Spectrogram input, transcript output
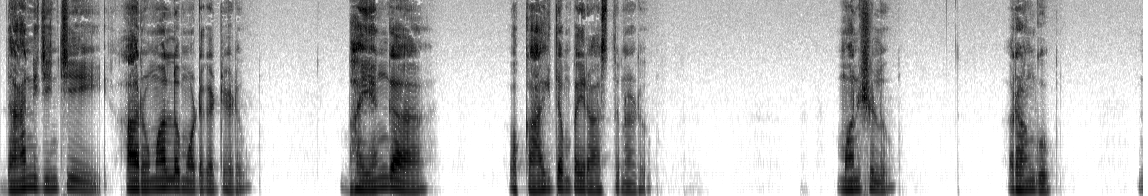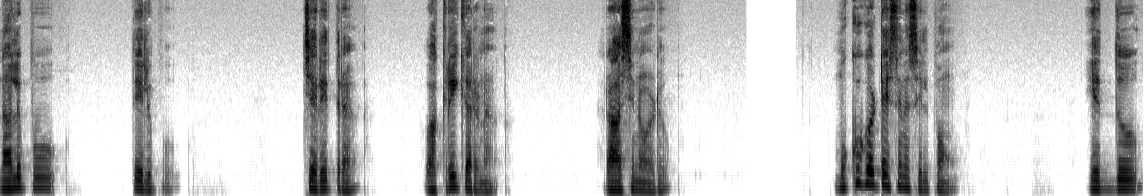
దాన్ని చించి ఆ రుమాల్లో మూటగట్టాడు. భయంగా ఒక కాగితంపై రాస్తున్నాడు. మనుషులు రంగు నలుపు తెలుపు. చరిత్ర వక్రీకరణ రాసినవాడు. ముక్కు కొట్టేసిన శిల్పం ఎద్దు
